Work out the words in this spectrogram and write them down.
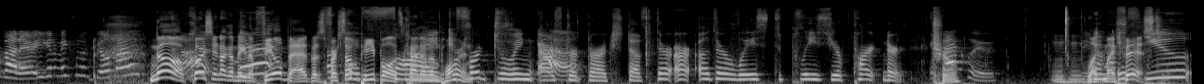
about it. Are you gonna make someone feel bad? no, of course you're not gonna make them feel bad. But for some Okay, people, it's kind of important. If we're doing after dark stuff, there are other ways to please your partner. True. Exactly. Mm-hmm. Like my if fist. You.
